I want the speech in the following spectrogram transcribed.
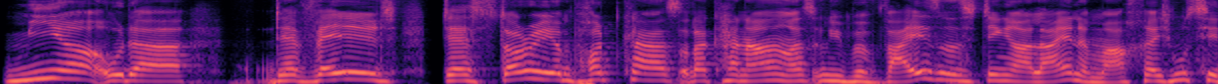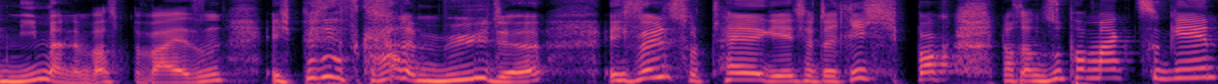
mir oder der Welt, der Story im Podcast oder keine Ahnung was irgendwie beweisen, dass ich Dinge alleine mache. Ich muss hier niemandem was beweisen. Ich bin jetzt gerade müde. Ich will ins Hotel gehen. Ich hatte richtig Bock, noch in den Supermarkt zu gehen,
